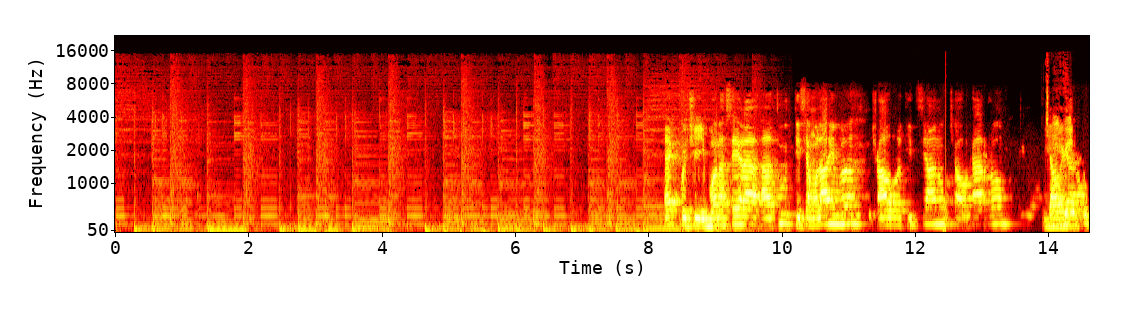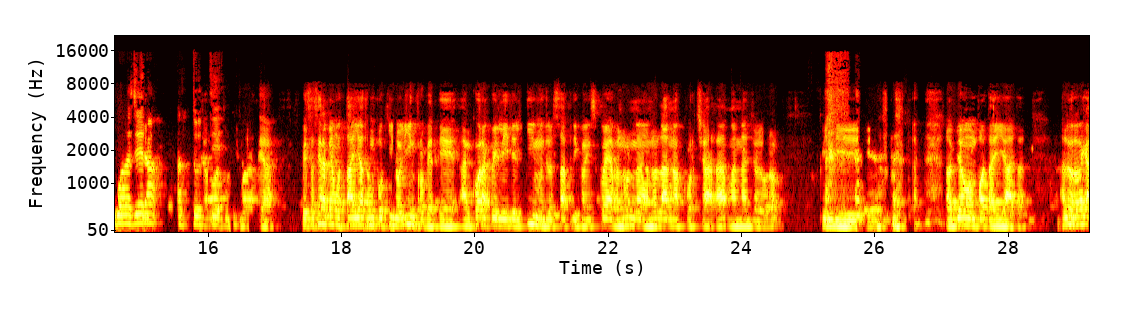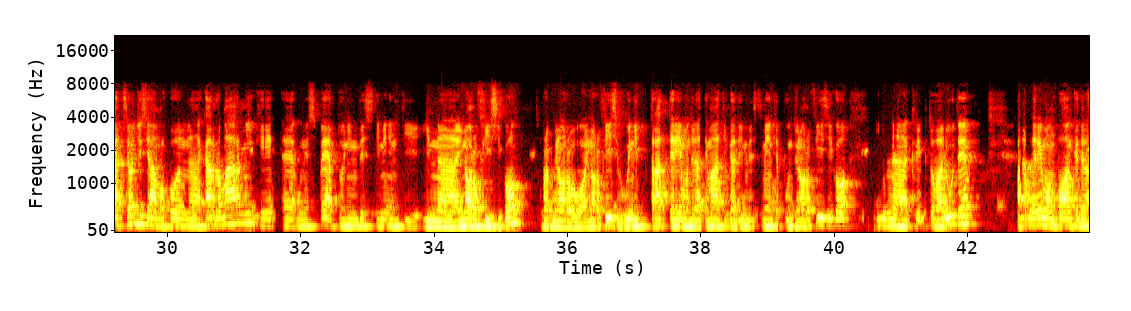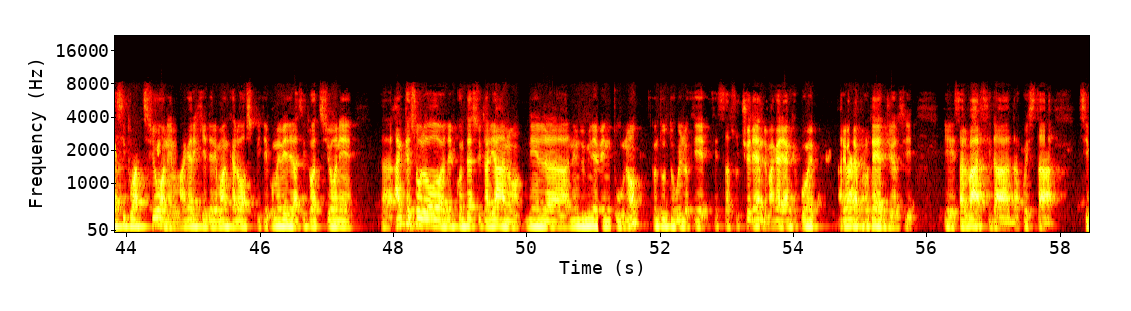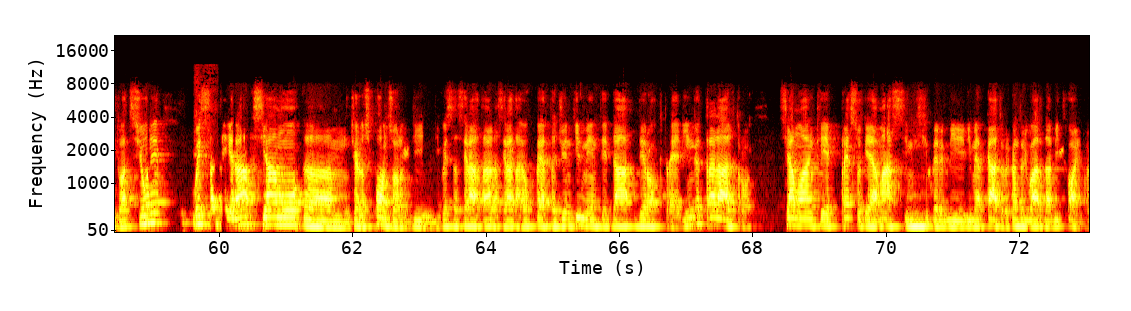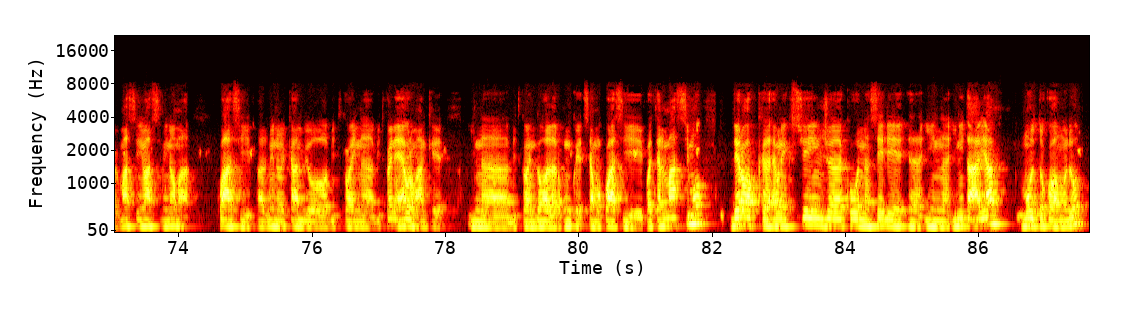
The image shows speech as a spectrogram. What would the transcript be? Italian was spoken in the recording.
Eccoci, buonasera a tutti, siamo live. Ciao Tiziano, ciao Carlo. Ciao Filippo, buonasera a tutti. Ciao a tutti, buonasera. Questa sera abbiamo tagliato un pochino l'intro perché ancora quelli del team, dello staff di CoinSquare non, non l'hanno accorciata, mannaggia loro, quindi abbiamo un po' tagliata. Allora ragazzi, oggi siamo con Carlo Marmi che è un esperto in investimenti in, in oro fisico, proprio in oro, in oro, fisico, quindi tratteremo della tematica di investimenti appunto in oro fisico, in uh, criptovalute, parleremo un po' anche della situazione, magari chiederemo anche all'ospite come vede la situazione uh, anche solo del contesto italiano nel, nel 2021, con tutto quello che, che, sta succedendo e magari anche come arrivare a proteggersi e salvarsi da, da questa situazione. Questa sera siamo, um, cioè lo sponsor di, di, questa serata, la serata è offerta gentilmente da The Rock Trading. Tra l'altro siamo anche pressoché a massimi per, di, di, mercato per quanto riguarda Bitcoin, massimi massimi no, ma quasi almeno il cambio Bitcoin, Bitcoin euro, ma anche in uh, Bitcoin dollaro, comunque siamo quasi, quasi, al massimo. The Rock è un exchange con sede uh, in, in Italia, molto comodo,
